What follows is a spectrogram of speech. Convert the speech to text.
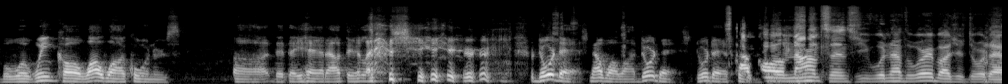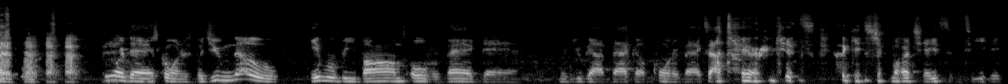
but what Wink called Wawa corners uh, that they had out there last year. DoorDash, not Wawa, DoorDash, DoorDash. Stop calling nonsense. You wouldn't have to worry about your DoorDash. DoorDash corners, but you know it will be bombs over Baghdad when you got backup cornerbacks out there against against Ja'Marr Chase and Tee Higgins.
